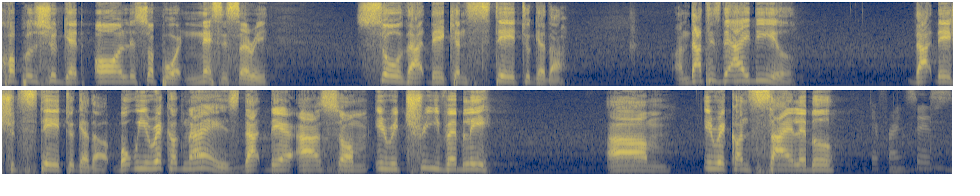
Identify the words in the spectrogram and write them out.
couples should get all the support necessary so that they can stay together. And that is the ideal that they should stay together. But we recognize that there are some irretrievably um, irreconcilable Differences.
